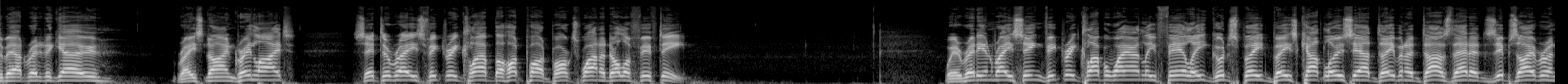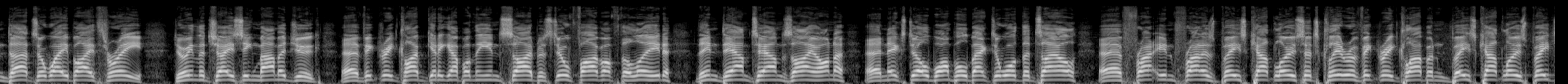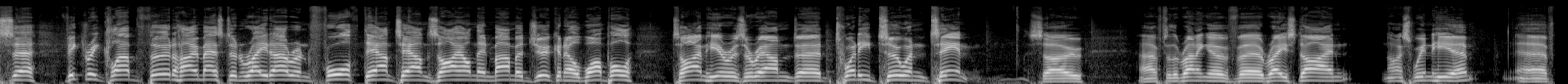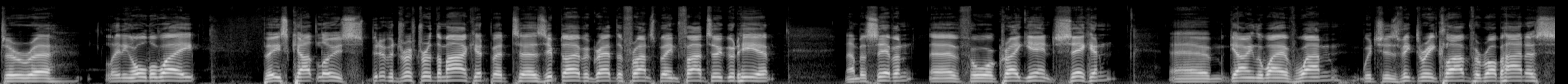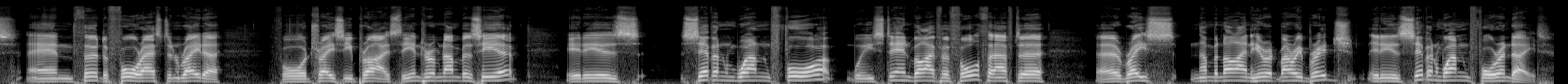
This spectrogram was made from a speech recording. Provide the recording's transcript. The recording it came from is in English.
About ready to go. Race nine, green light. Set to race Victory Club, the hot pot, box one, $1.50. We're ready and racing. Victory Club away only fairly. Good speed. Beast cut loose out deep, and it does that. It zips over and darts away by three. Doing the chasing, Marmaduke. Uh, Victory Club getting up on the inside, but still five off the lead. Then downtown Zion. Uh, next, El Wample back toward the tail. Uh, front in front is Beast cut loose. It's clear of Victory Club, and Beast cut loose beats. Uh, Victory Club, third home Aston Radar, and fourth downtown Zion, then Marmaduke and El Wample. Time here is around uh, 22 and 10. So after the running of uh, race nine, nice win here after uh, leading all the way. Beast cut loose. Bit of a drifter in the market, but uh, zipped over, grabbed the front's been far too good here. Number seven uh, for Craig Yench. Second, um, going the way of one, which is Victory Club for Rob Harness. And third to four, Aston Raider for Tracy Price. The interim numbers here. It is 714. We stand by for fourth after uh, race number nine here at Murray Bridge. It is 714 and 8.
